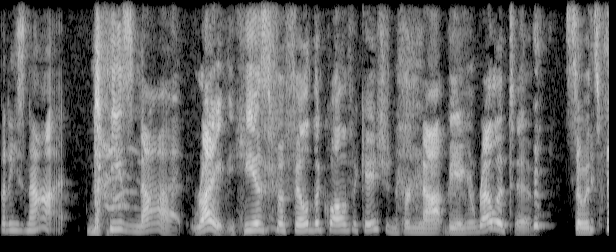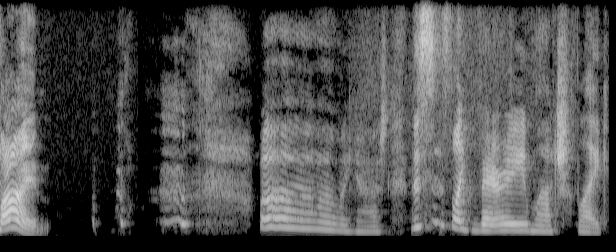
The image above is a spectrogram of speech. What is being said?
but he's not. he's not right he has fulfilled the qualification for not being a relative so it's fine. Oh my gosh. This is like very much like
